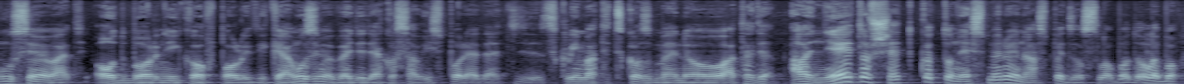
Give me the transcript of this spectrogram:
musíme mať odborníkov v politike a musíme vedieť, ako sa vysporiadať s klimatickou zmenou a tak ďalej. Ale nie je to všetko, to nesmeruje naspäť zo slobodou, lebo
